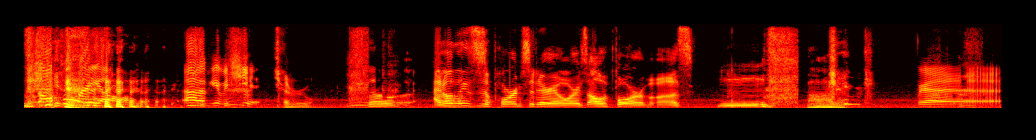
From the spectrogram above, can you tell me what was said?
It's all four y'all. I don't give a shit. Everyone. So I don't uh, think this is a porn scenario where it's all four of us. mm, Bruh.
